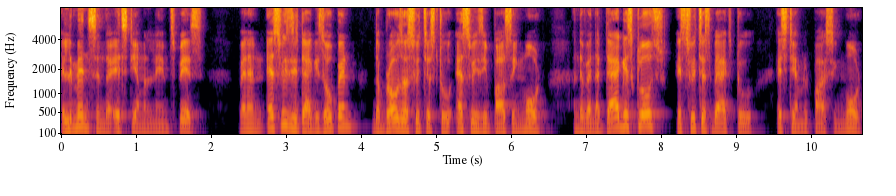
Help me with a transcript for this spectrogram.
elements in the HTML namespace. When an SVG tag is open, the browser switches to SVG parsing mode, and when the tag is closed, it switches back to HTML parsing mode.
